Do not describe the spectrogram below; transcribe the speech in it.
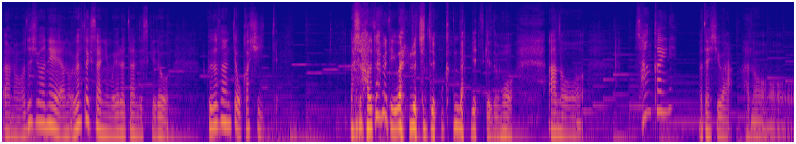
あの私はねあの岩崎さんにも言われたんですけど福田さんっておかしいって 改めて言われるとちょっとよくわかんないんですけどもあの3回ね私はあの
